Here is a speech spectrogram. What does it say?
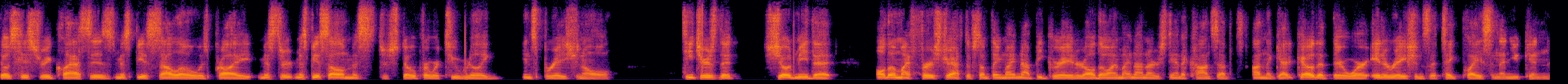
those history classes miss biasello was probably mr miss biasello and mr stouffer were two really inspirational teachers that showed me that although my first draft of something might not be great or although i might not understand a concept on the get-go that there were iterations that take place and then you can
